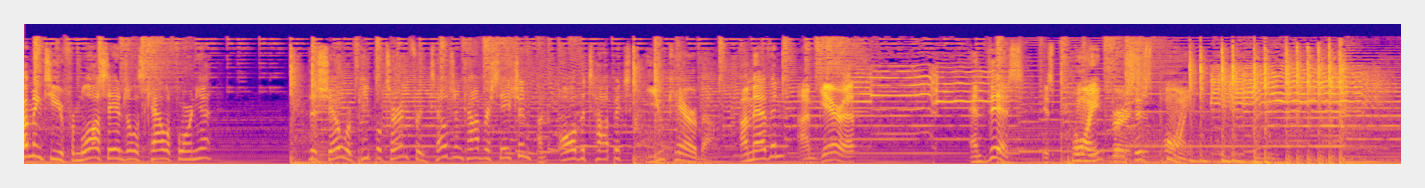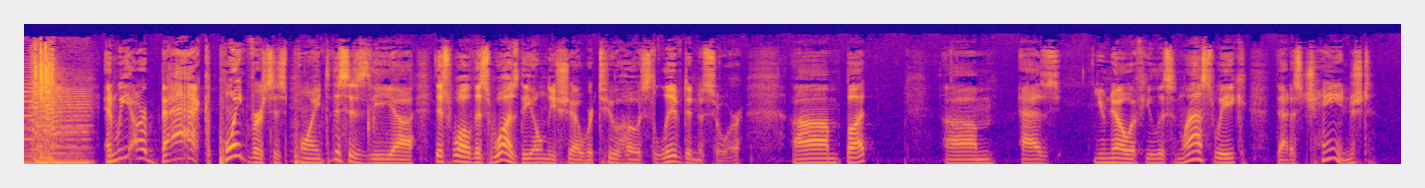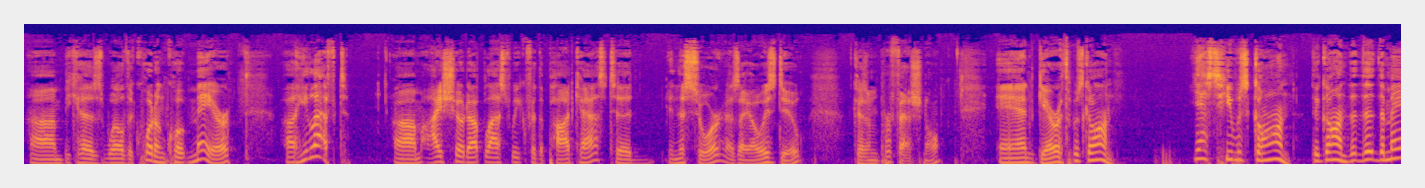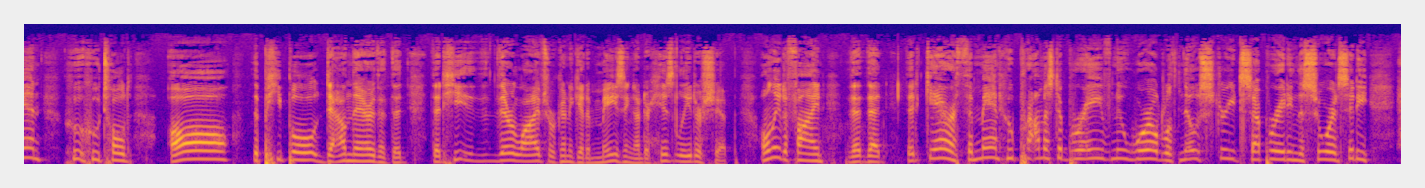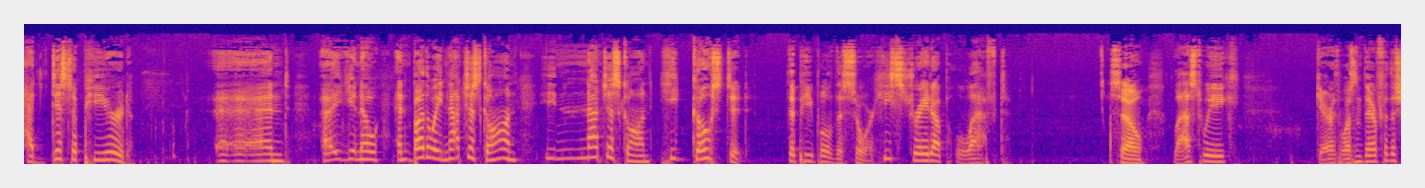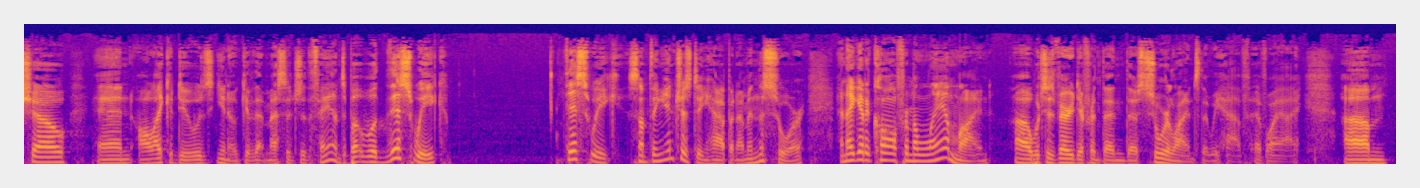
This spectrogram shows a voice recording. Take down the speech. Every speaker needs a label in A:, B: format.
A: Coming to you from Los Angeles, California, the show where people turn for intelligent conversation on all the topics you care about. I'm Evan,
B: I'm Gareth.
A: and this is Point versus Point. And we are back. Point versus Point. This is the uh, this well, this was the only show where two hosts lived in a sewer. Um, but um, as you know, if you listened last week, that has changed um, because well, the quote unquote mayor uh, he left. Um, I showed up last week for the podcast to in the sewer as I always do because I'm a professional, and Gareth was gone. Yes, he was gone. The gone. The, the the man who who told all the people down there that that, that he their lives were going to get amazing under his leadership, only to find that that that Gareth, the man who promised a brave new world with no streets separating the sewer and city, had disappeared. And uh, you know, and by the way, not just gone. He not just gone. He ghosted the people of the sewer. He straight up left. So last week, Gareth wasn't there for the show, and all I could do was, you know, give that message to the fans. But well, this week, this week, something interesting happened. I'm in the sewer, and I get a call from a landline, uh, which is very different than the sewer lines that we have, FYI. Um,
